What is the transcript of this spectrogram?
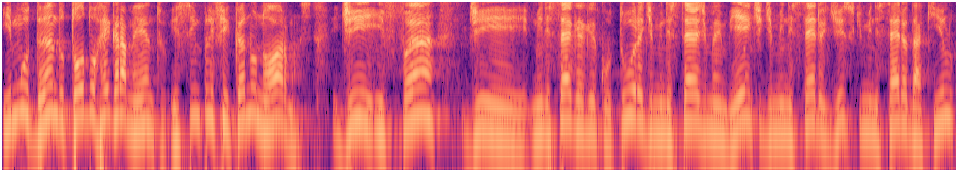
e mudando todo o regramento, e simplificando normas de IFAM, de Ministério da Agricultura, de Ministério do Meio Ambiente, de Ministério disso, de Ministério daquilo.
